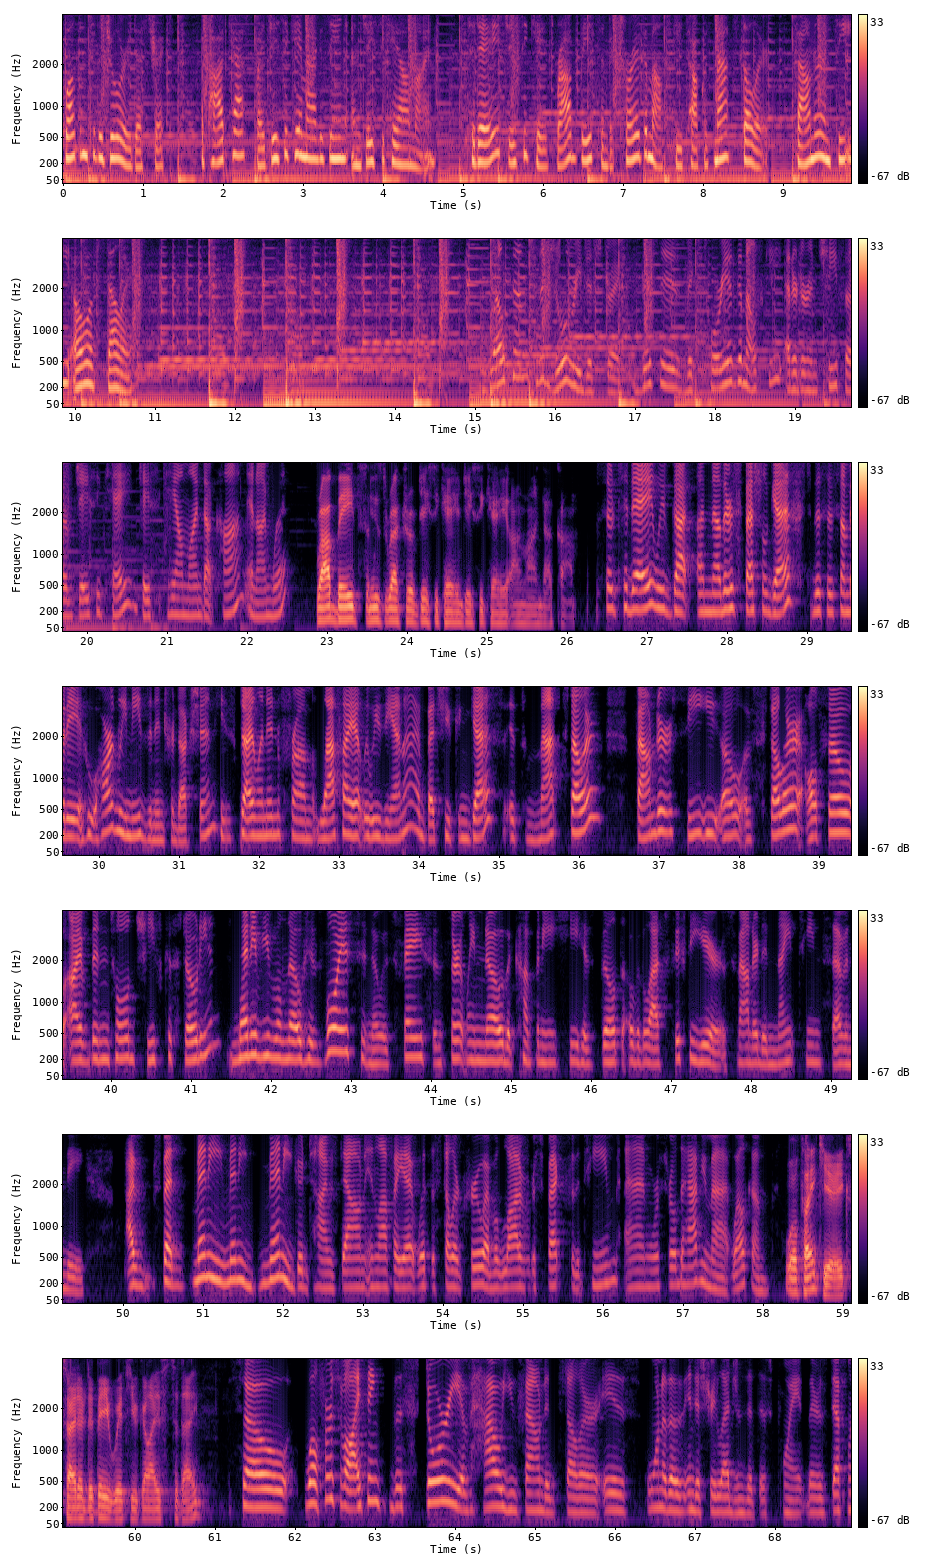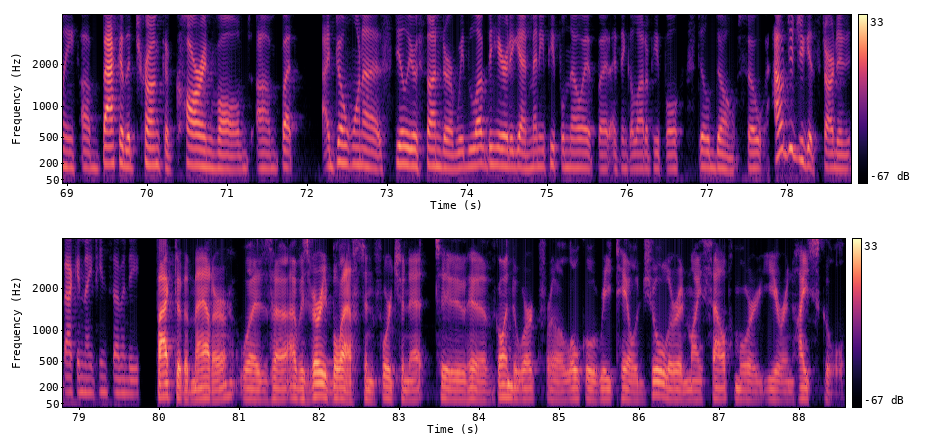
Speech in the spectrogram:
Welcome to the Jewelry District, a podcast by JCK Magazine and JCK Online. Today, JCK's Rob Bates and Victoria Gomelsky talk with Matt Stuller, founder and CEO of Stuller. Welcome to the Jewelry District. This is Victoria Gomelsky, editor in chief of JCK, jckonline.com, and I'm with Rob Bates, news director of JCK and jckonline.com. So today we've got another special guest. This is somebody who hardly needs an introduction. He's dialing in from Lafayette, Louisiana. I bet you can guess. It's Matt Stuller, founder, CEO of Stuller. Also, I've been told chief custodian. Many of you will know his voice and know his face, and certainly know the company he has built over the last 50 years, founded in 1970. I've spent many, many, many good times down in Lafayette with the Stuller crew. I have a lot of respect for the team, and we're thrilled to have you, Matt. Welcome. Well, thank you. Excited to be with you guys today. So, well, first of all, I think the story of how you founded Stuller is one of those industry legends at this point. There's definitely a back of the trunk, a car involved, um, but I don't want to steal your thunder. We'd love to hear it again. Many people know it, but I think a lot of people still don't. So, how did you get started back in 1970? Fact of the matter was, uh, I was very blessed and fortunate to have gone to work for a local retail jeweler in my sophomore year in high school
